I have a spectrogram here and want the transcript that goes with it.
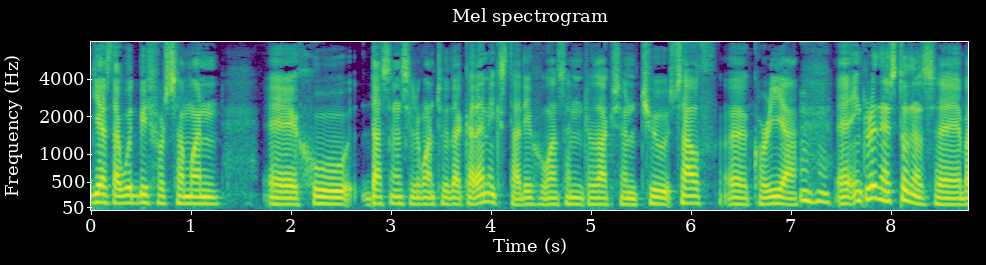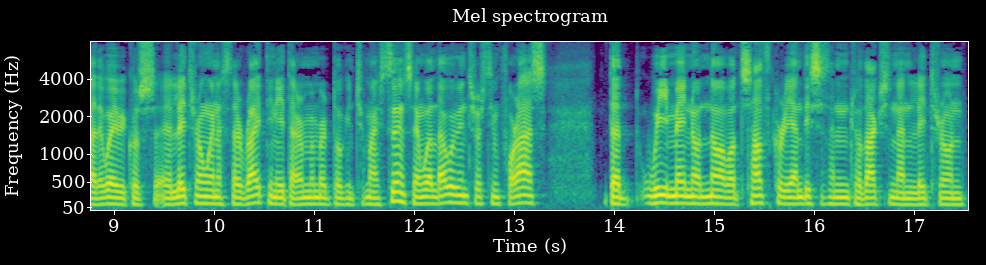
Yes, that would be for someone. Uh, who doesn't necessarily want to do the academic study, who wants an introduction to South uh, Korea, uh, including students, uh, by the way, because uh, later on when I started writing it, I remember talking to my students and, well, that would be interesting for us that we may not know about South Korea, and this is an introduction, and later on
